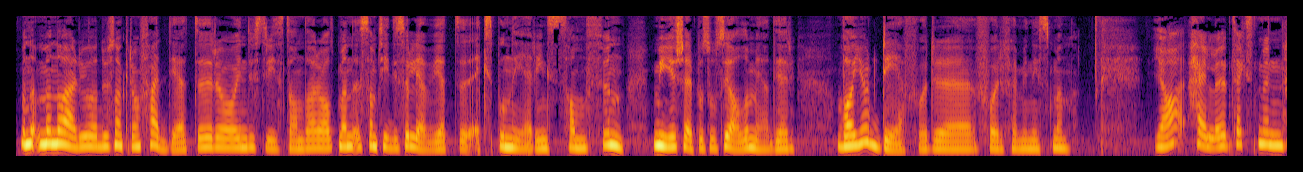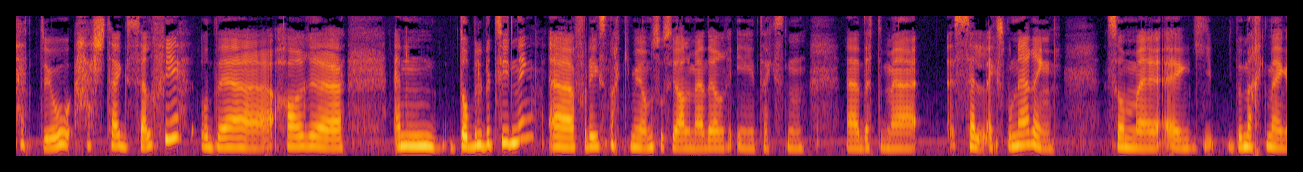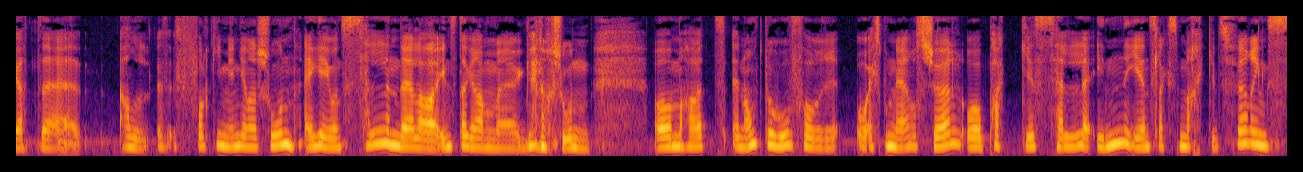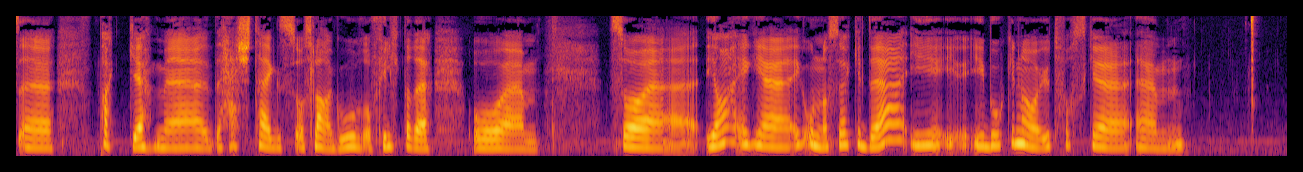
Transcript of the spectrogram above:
Men, men, nå er det jo, du snakker om ferdigheter og industristandard og alt, men samtidig så lever vi i et eksponeringssamfunn. Mye skjer på sosiale medier. Hva gjør det for, for feminismen? Ja, hele teksten min heter jo hashtag selfie, og det har eh, en dobbeltbetydning. betydning, fordi jeg snakker mye om sosiale medier i teksten. Eh, dette med selveksponering som jeg bemerker meg at alle, folk i min generasjon Jeg er jo selv en del av Instagram-generasjonen. Og vi har et enormt behov for å eksponere oss sjøl og pakke selget inn i en slags markedsføringspakke med hashtags og slagord og filtre. Og så ja, jeg, jeg undersøker det i, i, i, boken og utforsker um,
